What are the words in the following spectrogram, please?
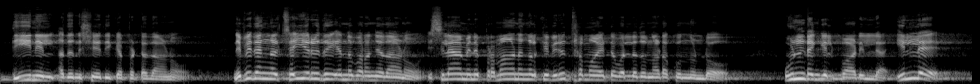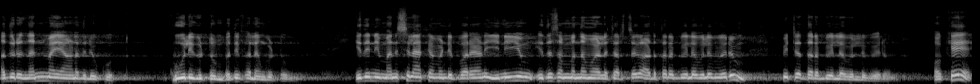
ദീനിൽ അത് നിഷേധിക്കപ്പെട്ടതാണോ? നിബിതങ്ങൾ ചെയ്യരുത് എന്ന് പറഞ്ഞതാണോ? ഇസ്ലാമിന് പ്രമാണങ്ങൾക്ക് വിരുദ്ധമായിട്ട് വല്ലതും നടക്കുന്നുണ്ടോ? ഉണ്ടെങ്കിൽ പാടില്ല. ഇല്ലേ? അതൊരു നന്മയാണ് അതിന് കൂലി കിട്ടും പ്രതിഫലം കിട്ടും. ഇതിനി മനസ്സിലാക്കാൻ വേണ്ടി പറയുകയാണ് ഇനിയും ഇത് സംബന്ധമായുള്ള ചർച്ചകൾ അടുത്ത റബി ലെവലും വരും പിറ്റത്തെ റബ്ബി ലെവലിൽ വരും. ഓക്കെ?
